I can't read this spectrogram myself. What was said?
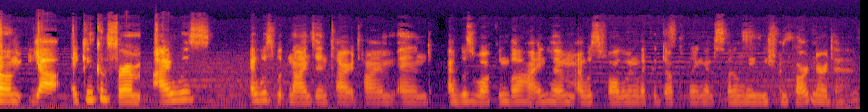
Um, yeah, I can confirm. I was, I was with Nine the entire time, and I was walking behind him. I was following like a duckling, and suddenly we found partner dead.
